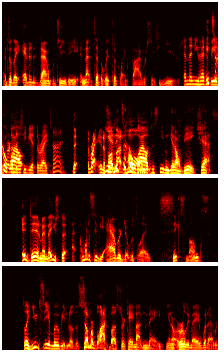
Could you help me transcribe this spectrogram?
until they edit it down for TV. And that typically took like five or six years. And then you had to It be in took a front while- of the TV at the right time. That- right. And if yeah, I'm and it took home, a while just to even get on VHS. It did, man. They used to. I want to say the average. It was like six months. So like you'd see a movie. You know, the summer blockbuster came out in May. You know, early May, whatever.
